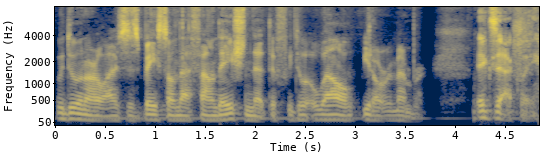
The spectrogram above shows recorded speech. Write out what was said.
we do in our lives is based on that foundation. That if we do it well, you don't remember. Exactly.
